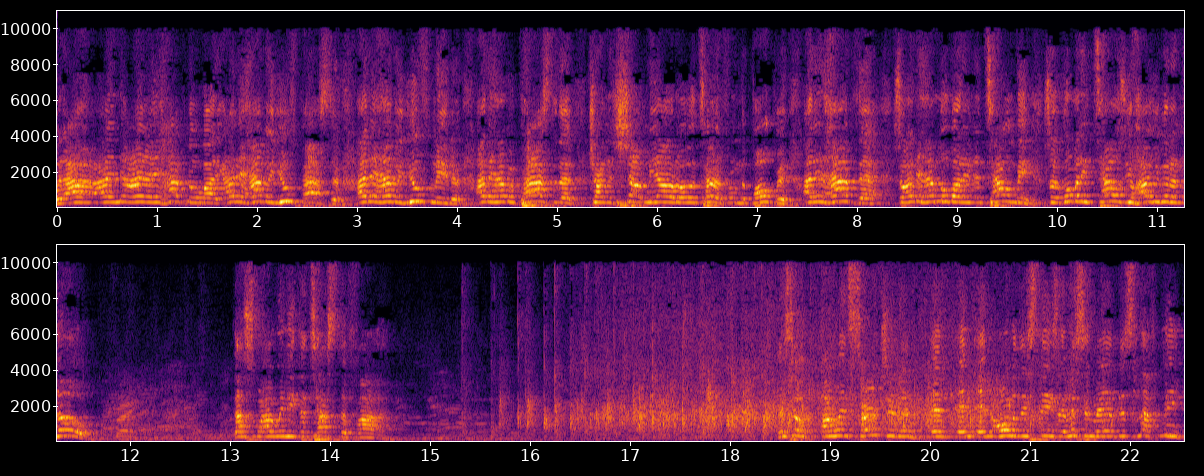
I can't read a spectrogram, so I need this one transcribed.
But I, I, I didn't have nobody. I didn't have a youth pastor. I didn't have a youth leader. I didn't have a pastor that trying to shout me out all the time from the pulpit. I didn't have that. So I didn't have nobody to tell me. So if nobody tells you, how are you going to know? Right. That's why we need to testify. And so I went searching and, and, and, and, all of these things. And listen, man, this left me,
